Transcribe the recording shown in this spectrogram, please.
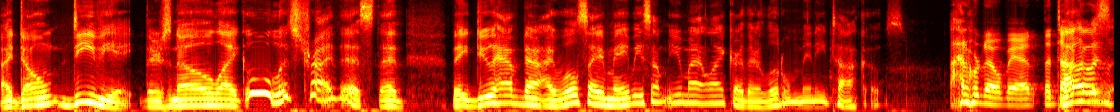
I, I don't deviate. There's no like, oh, let's try this. That they do have now. I will say maybe something you might like are their little mini tacos. I don't know, man. The no, tacos.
